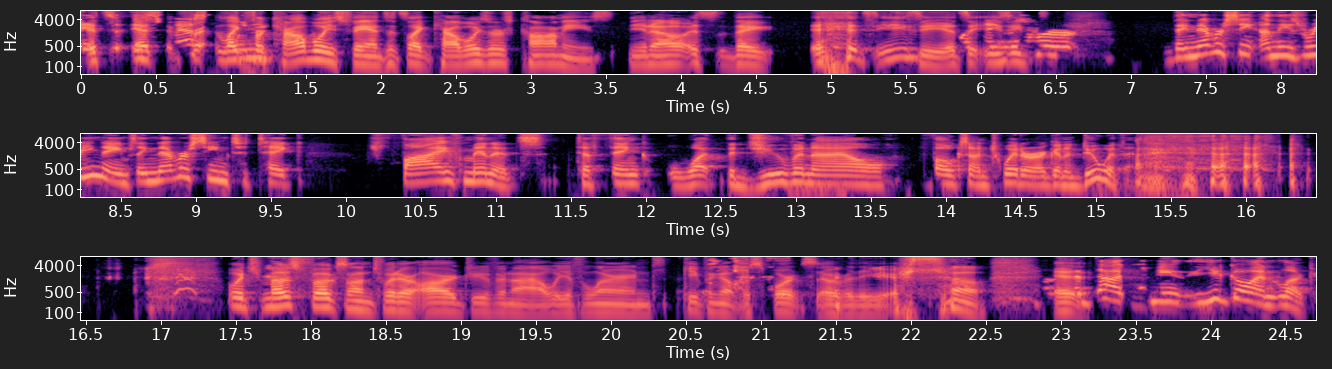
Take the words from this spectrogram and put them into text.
it's it's, it's like for cowboys fans it's like cowboys versus commies you know it's they it's easy it's an easy never, they never seem on these renames they never seem to take five minutes to think what the juvenile folks on twitter are going to do with it which most folks on Twitter are juvenile. We've learned keeping up with sports over the years. So, it, I mean, you go and look.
